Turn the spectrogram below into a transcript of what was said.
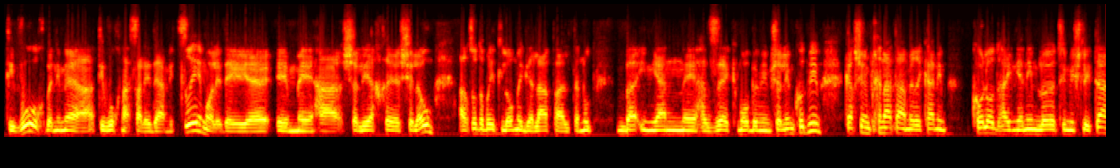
תיווך, בין אם התיווך נעשה על ידי המצרים או על ידי השליח של האו"ם. ארה"ב לא מגלה פעלתנות בעניין הזה כמו בממשלים קודמים, כך שמבחינת האמריקנים כל עוד העניינים לא יוצאים משליטה,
